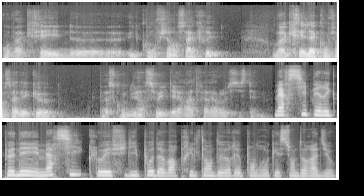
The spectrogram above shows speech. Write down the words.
on va créer une, une confiance accrue. On va créer de la confiance avec eux parce qu'on devient solidaire à travers le système. Merci Péric Penet et merci Chloé Philippot d'avoir pris le temps de répondre aux questions de radio.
